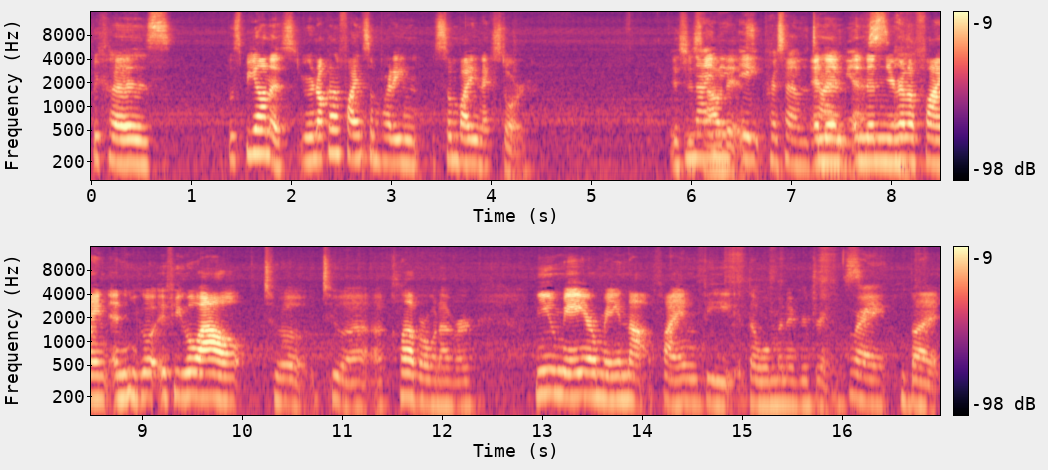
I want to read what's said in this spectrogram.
because let's be honest, you're not gonna find somebody somebody next door. It's just how it is Ninety-eight percent of the and then yes. and then you're gonna find and you go if you go out to a to a, a club or whatever you may or may not find the the woman of your dreams right. but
